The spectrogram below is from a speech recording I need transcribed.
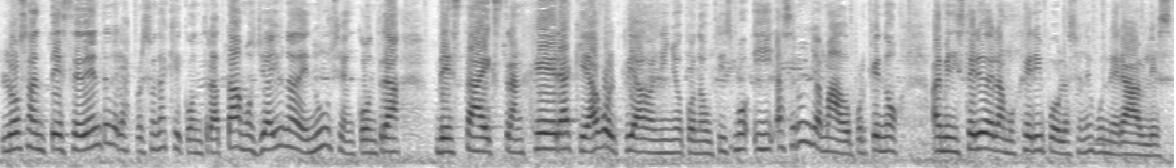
los antecedentes de las personas que contratamos. Ya hay una denuncia en contra de esta extranjera que ha golpeado al niño con autismo y hacer un llamado, ¿por qué no?, al Ministerio de la Mujer y Poblaciones Vulnerables.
